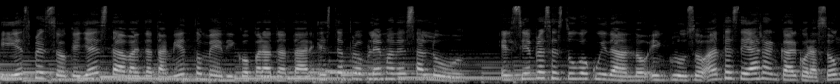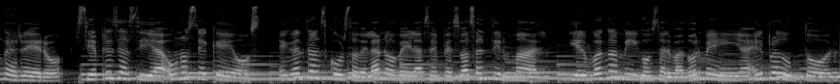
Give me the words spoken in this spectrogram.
y expresó que ya estaba en tratamiento médico para tratar este problema de salud. Él siempre se estuvo cuidando, incluso antes de arrancar Corazón Guerrero, siempre se hacía unos chequeos. En el transcurso de la novela se empezó a sentir mal y el buen amigo Salvador Mejía, el productor,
